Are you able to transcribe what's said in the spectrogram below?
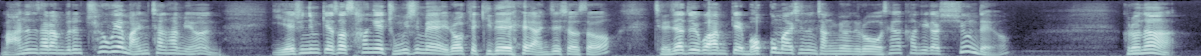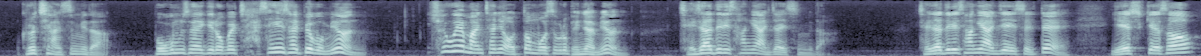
많은 사람들은 최후의 만찬하면 예수님께서 상의 중심에 이렇게 기대에 앉으셔서 제자들과 함께 먹고 마시는 장면으로 생각하기가 쉬운데요. 그러나 그렇지 않습니다. 복음서의 기록을 자세히 살펴보면 최후의 만찬이 어떤 모습으로 되냐면 제자들이 상에 앉아 있습니다. 제자들이 상에 앉아 있을 때 예수께서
